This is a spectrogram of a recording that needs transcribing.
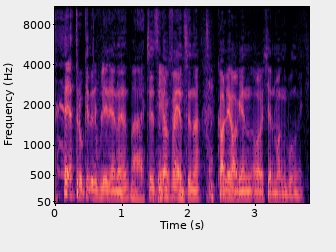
jeg tror ikke dere blir enige. Tusen takk for gjensynet, Carl I. Hagen og Kjell Magne Bondevik.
